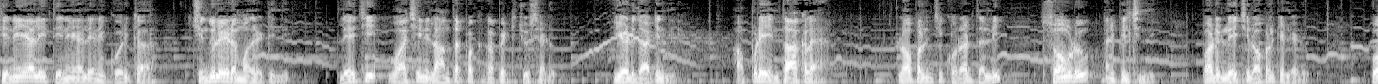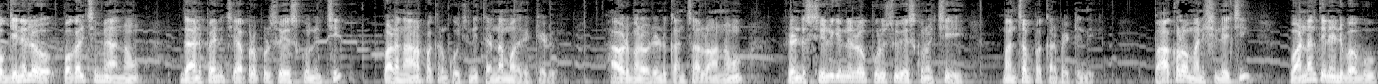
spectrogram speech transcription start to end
తినేయాలి తినేయాలి అనే కోరిక చిందులేయడం మొదలెట్టింది. లేచి వాచిని లాంతర్ పక్కగా పెట్టి చూశాడు. ఏడు దాటింది. అప్పుడే ఇంత ఆకలే. లోపల నుంచి కుర్రాడి తల్లి సోముడు అని పిలిచింది. వాడు లేచి లోపలికెళ్ళాడు. ఓ గిన్నెలో పొగలు చిమ్మే అన్నం దానిపైన చేపల పులుసు వేసుకుని వచ్చి వాళ్ళ నాన్న పక్కన కూర్చుని తినడం మొదలెట్టాడు. ఆవిడ మరో రెండు కంచాల్లో అన్నం రెండు స్టీల్ గిన్నెలో పులుసు వేసుకుని వచ్చి మంచం పక్కన పెట్టింది. పాకలో మనిషి లేచి వండం తినండి బాబు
